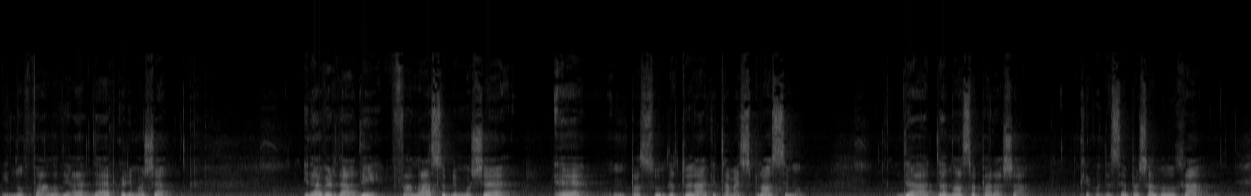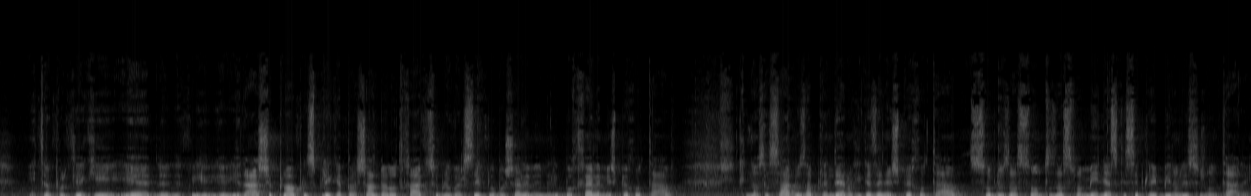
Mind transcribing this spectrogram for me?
e não fala de, da época de Moshe. E, na verdade, falar sobre Moshe é um passo da Torá que está mais próximo da, da nossa paraxá, que aconteceu em Parashat Baruchá. Então, por que que eh, Irashi próprio explica em Parashat Balotchak sobre o versículo Bochelem Mishpechotav, que nossos sábios aprenderam o que quer dizer Mishpechotav, sobre os assuntos das famílias que se proibiram de se juntarem,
